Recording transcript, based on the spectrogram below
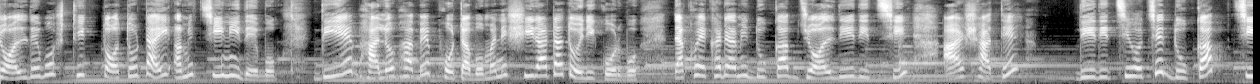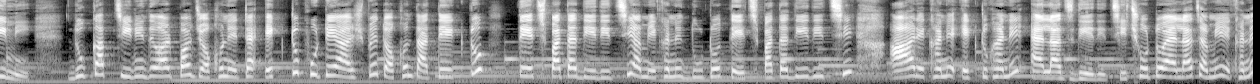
জল দেব ঠিক ততটাই আমি চিনি দেব। দিয়ে ভালোভাবে ফোটাবো মানে শিরাটা তৈরি করব। দেখো এখানে আমি দু কাপ জল দিয়ে দিচ্ছি আর সাথে দিয়ে দিচ্ছি হচ্ছে দু কাপ চিনি। দু কাপ চিনি দেওয়ার পর যখন এটা একটু ফুটে আসবে, তখন তাতে একটু তেজপাতা দিয়ে দিচ্ছি। আমি এখানে দুটো তেজপাতা দিয়ে দিচ্ছি আর এখানে একটুখানি এলাচ দিয়ে দিচ্ছি। ছোট এলাচ আমি এখানে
